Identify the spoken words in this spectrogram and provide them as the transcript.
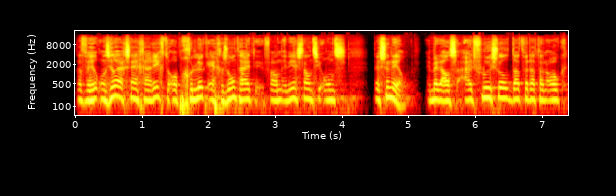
Dat we ons heel erg zijn gaan richten op geluk en gezondheid van in eerste instantie ons personeel. En met als uitvloeisel dat we dat dan ook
